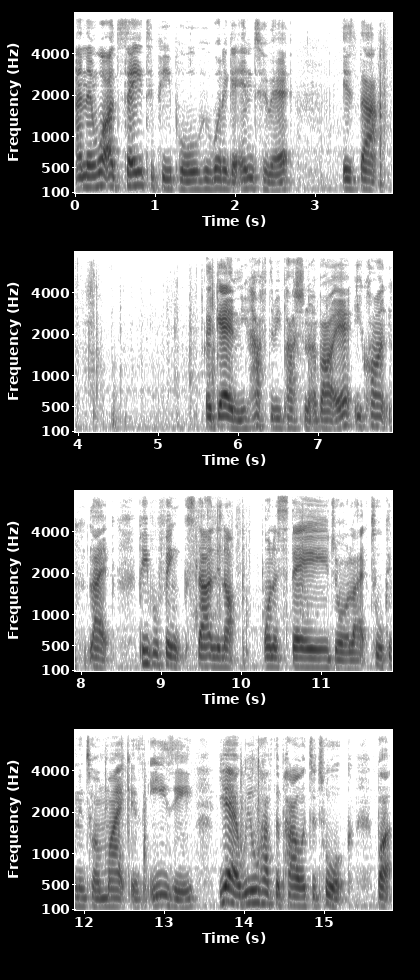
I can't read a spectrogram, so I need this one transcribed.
and then what I'd say to people who want to get into it is that again, you have to be passionate about it. You can't like people think standing up on a stage or like talking into a mic is easy. Yeah, we all have the power to talk, but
